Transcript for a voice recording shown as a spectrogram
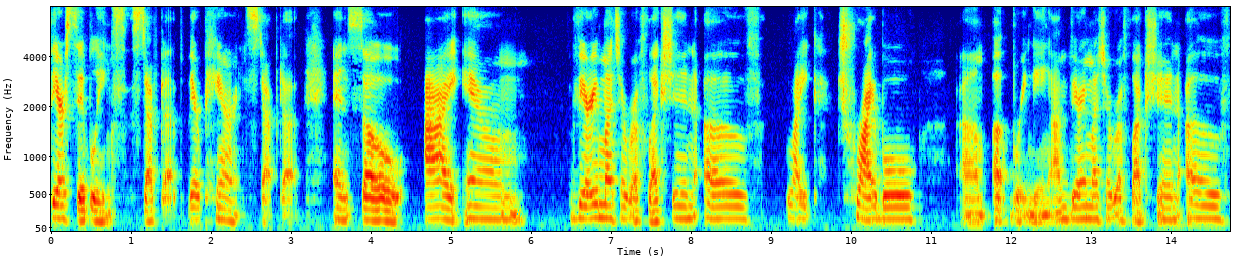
their siblings stepped up their parents stepped up and so i am very much a reflection of like tribal um, upbringing. I'm very much a reflection of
